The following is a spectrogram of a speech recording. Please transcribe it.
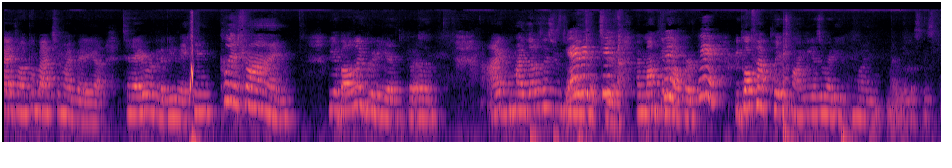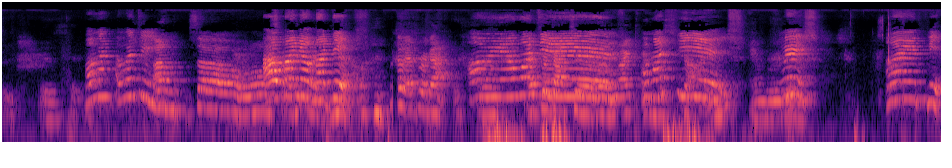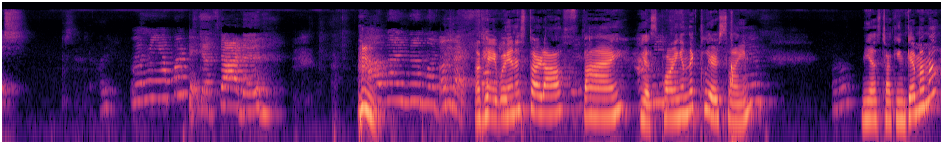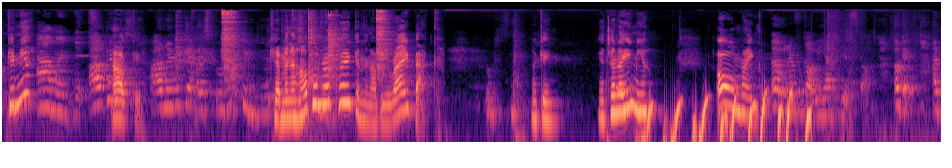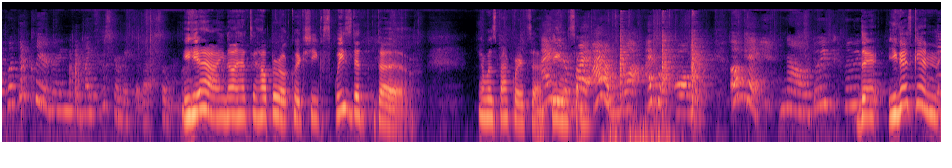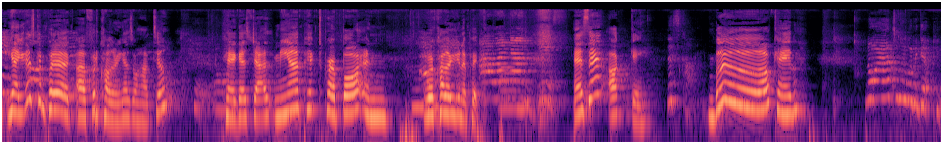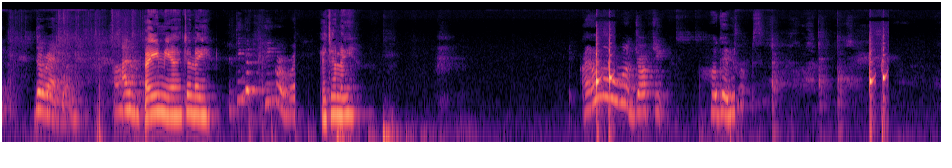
guys, welcome back to my video. Today we're going to be making clear slime. We have all the ingredients, but um, I, my little sister's going to make it too. My mom's going to help her. We both have clear slime. He is already, my, my little sister is Um, so, we'll it right now. Oh, I forgot. Um, I forgot to uh, like and subscribe. And we're gonna get started. Okay. We're gonna start off by yes, pouring in the clear slime. Mia's talking. ¿Qué, mamá? ¿Qué, Mia? Okay. I'll maybe get my spoon. I can do Okay, I'm gonna help him real quick and then I'll be right back. Okay. Échala ahí, Mia. Oh my god. Oh, and I forgot we have this stuff. Okay, I put the clear in my sister makes it not so much. Yeah, I know. I had to help her real quick. She squeezed it. The it was backwards. Uh, I did it right. I have a lot. I put all of it. Okay, now do we? Do we There, you guys can. Yeah, you guys can put a, a food color. You guys don't have to. Okay, I guess Jazz, Mia picked purple, and what color are you gonna pick? Ese? Okay. this kind. Blue. Okay. No, I actually want to get pink. The red one. I, Ahí, Mia. Échala ahí. I think it's pink or red. Échala ahí. I don't know you. Okay, drops.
